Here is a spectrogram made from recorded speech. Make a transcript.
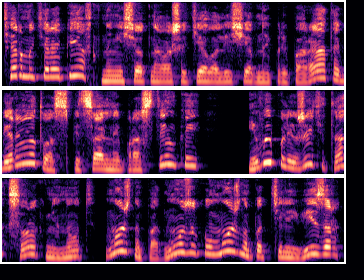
термотерапевт нанесет на ваше тело лечебный препарат, обернет вас специальной простынкой, и вы полежите так 40 минут. Можно под музыку, можно под телевизор,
